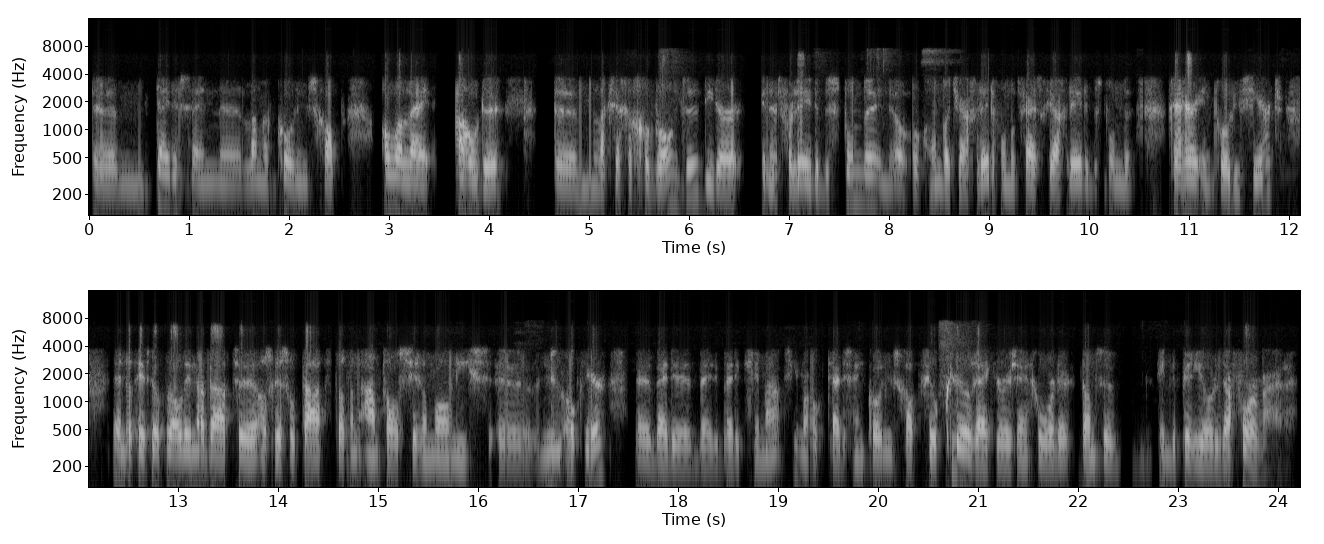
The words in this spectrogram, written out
um, tijdens zijn lange koningschap allerlei oude, um, laat ik zeggen, gewoonten die er in het verleden bestonden, in, ook 100 jaar geleden, 150 jaar geleden bestonden, geherintroduceerd. En dat heeft ook wel inderdaad uh, als resultaat dat een aantal ceremonies, uh, nu ook weer uh, bij, de, bij, de, bij de crematie, maar ook tijdens zijn koningschap, veel kleurrijker zijn geworden dan ze in de periode daarvoor waren.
